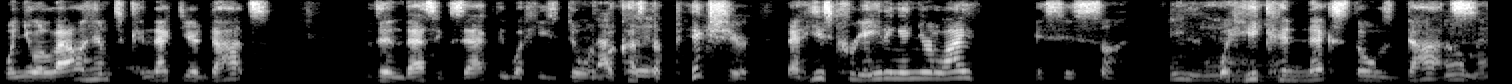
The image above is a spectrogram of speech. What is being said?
when you allow him to connect your dots then that's exactly what he's doing That's because it. the picture that he's creating in your life is his son amen. when he connects those oh dots man,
